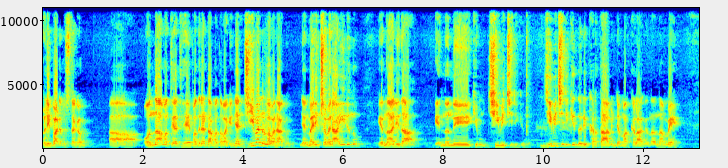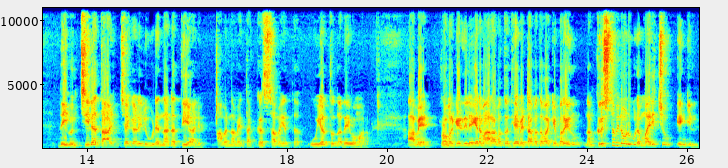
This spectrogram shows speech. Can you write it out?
വെളിപ്പാട് പുസ്തകം ഒന്നാമത്തെ അധ്യായം പതിനെട്ടാമത്തെ വാക്യം. ഞാൻ ജീവനുള്ളവനാകുന്നു. ഞാൻ മരിച്ചവനായിരുന്നു. എന്നാൽ ഇതാ എന്നേക്കും ജീവിച്ചിരിക്കുന്നു. ജീവിച്ചിരിക്കുന്ന ഒരു കർത്താവിന്റെ മക്കളാകുന്ന നമ്മെ ദൈവം ചില താഴ്ചകളിലൂടെ നടത്തിയാലും അവൻ നമ്മെ തക്ക സമയത്ത് ഉയർത്തുന്ന ദൈവമാണ്. ആമേൻ. റോമർ കെഴുതി ലേഖനം ആറാമത്തെ അധ്യായം എട്ടാമത്തെ വാക്യം പറയുന്നു നാം ക്രിസ്തുവിനോടുകൂടെ മരിച്ചു എങ്കിൽ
